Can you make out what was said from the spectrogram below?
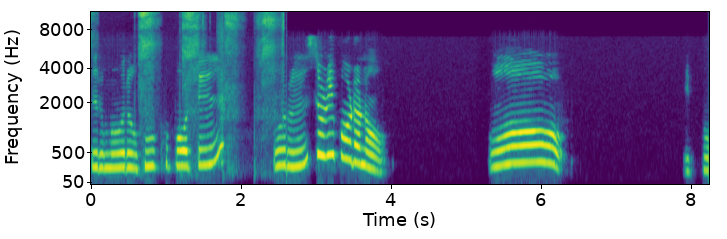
திரும்ப ஒரு ஹூக்கு போட்டு ஒரு சுழி போடணும். ஓ! இப்போ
